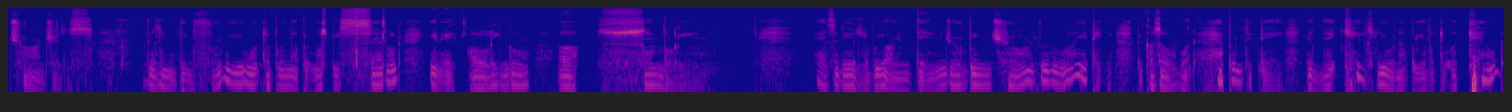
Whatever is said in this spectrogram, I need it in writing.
charges. If there's anything further you want to bring up, it must be settled in a legal assembly. As it is, we are in danger of being charged with rioting because of what happened today. In that case, we will not be able to account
